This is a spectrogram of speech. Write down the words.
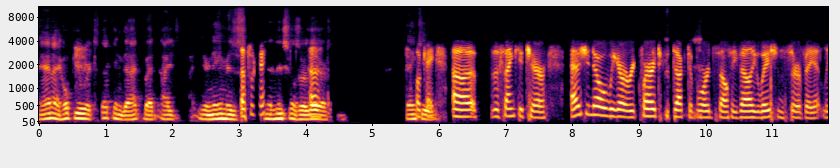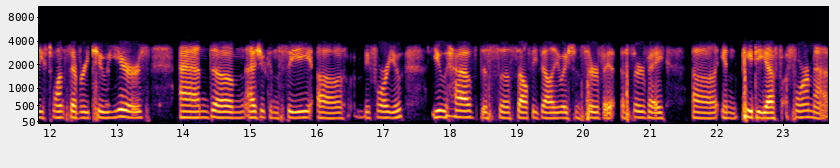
Ann, I hope you were expecting that, but I your name is That's okay. initials are uh, there. Uh, Thank okay. you. Uh, thank you, Chair. As you know, we are required to conduct a board self-evaluation survey at least once every two years. And um, as you can see uh, before you, you have this uh, self-evaluation survey, survey uh, in PDF format.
